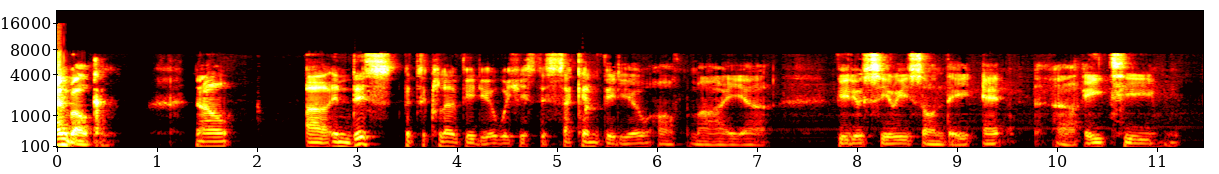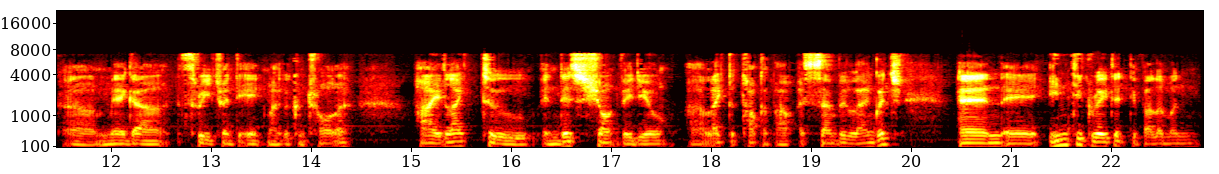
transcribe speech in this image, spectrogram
and welcome. Now, uh, in this particular video, which is the second video of my uh, video series on the AT, uh, AT uh, Mega 328 microcontroller, I'd like to, in this short video, I'd like to talk about assembly language and a integrated development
